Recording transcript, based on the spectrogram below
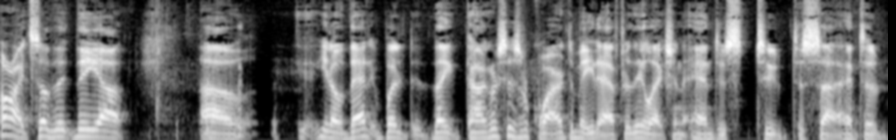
All right, so the the uh, uh, you know that, but they Congress is required to meet after the election and to to decide and to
